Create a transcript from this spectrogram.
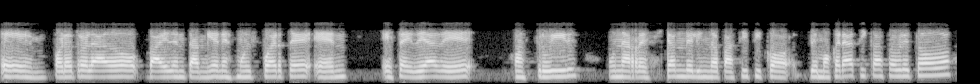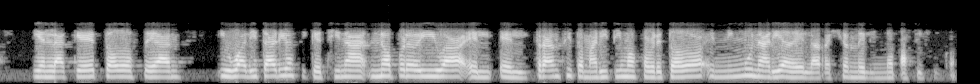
eh, por otro lado, Biden también es muy fuerte en esta idea de construir una región del Indo-Pacífico democrática sobre todo y en la que todos sean igualitarios y que China no prohíba el, el tránsito marítimo sobre todo en ningún área de la región del Indo-Pacífico.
